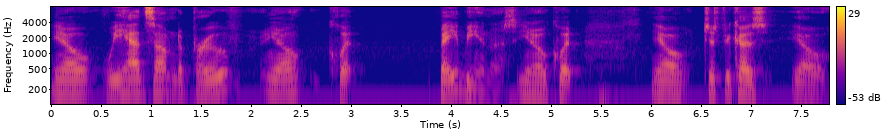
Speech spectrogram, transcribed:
you know, we had something to prove, you know, quit babying us, you know, quit, you know, just because, you know,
